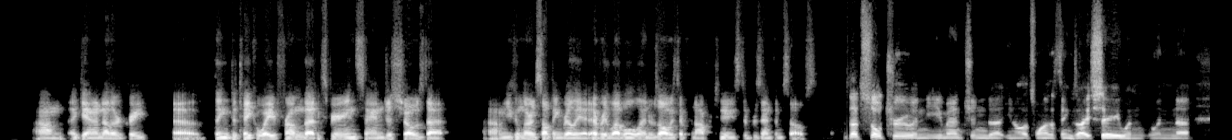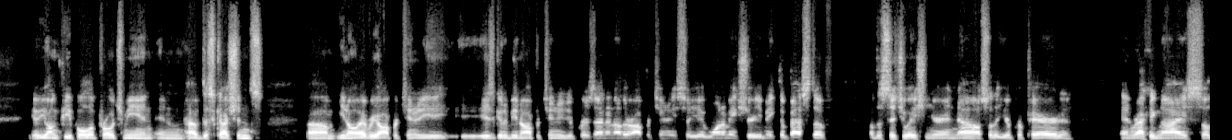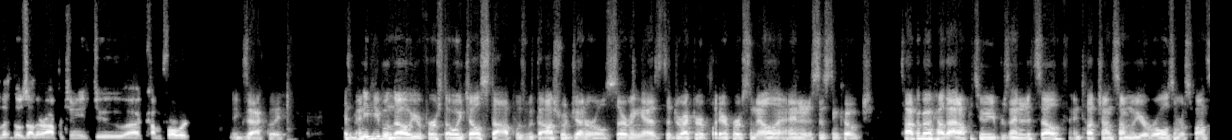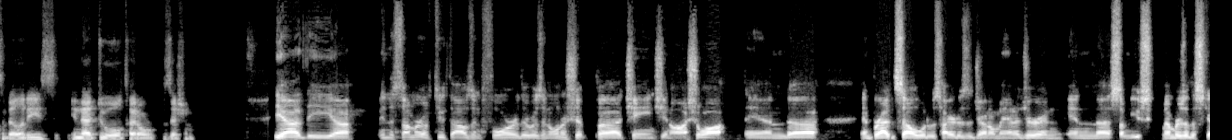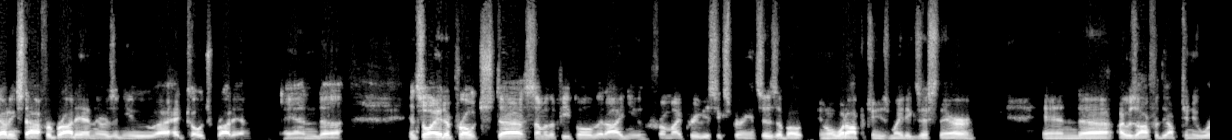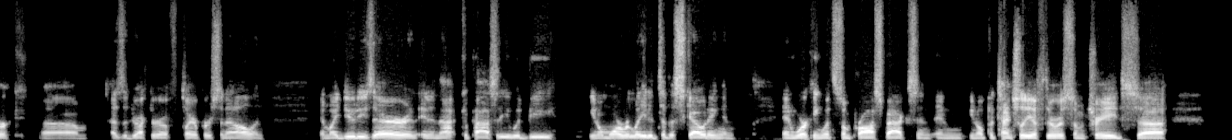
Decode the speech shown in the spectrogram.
um, again, another great uh, thing to take away from that experience, and just shows that um, you can learn something really at every level, and there's always different opportunities to present themselves. That's so true, and you mentioned, uh, you know, that's one of the things I say when when uh, you know, young people approach me and, and have discussions um, you know every opportunity is going to be an opportunity to present another opportunity. So you want to make sure you make the best of of the situation you're in now so that you're prepared and and recognized so that those other opportunities do uh, come forward. Exactly. As many people know your first ohl stop was with the oshawa generals serving as the director of player personnel and an assistant coach talk about how that opportunity presented itself and touch on some of your roles and responsibilities in that dual title position yeah, the uh, in the summer of 2004, there was an ownership uh, change in Oshawa, and uh, and Brad Selwood was hired as the general manager, and and uh, some new members of the scouting staff were brought in. There was a new uh, head coach brought in, and uh, and so I had approached some of the people that I knew from my previous experiences about you know what opportunities might exist there, and and I was offered the opportunity to work. Um, as the director of player personnel and and my duties there and, and in that capacity would be you know more related to the scouting and and working with some prospects and and you know potentially if there was some trades uh,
